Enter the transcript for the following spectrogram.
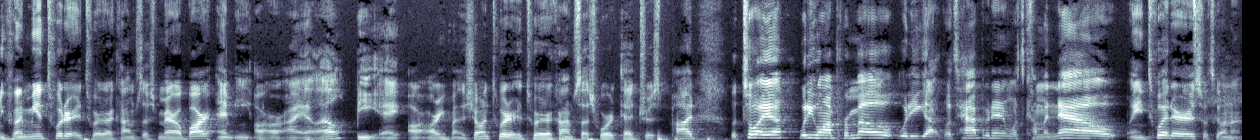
you can find me on Twitter at twitter.com slash Merrill Barr, M E R R I L L B A R R. You can find the show on Twitter at twitter.com slash Word Tetris Pod. Latoya, what do you want to promote? What do you got? What's happening? What's coming now? Any Twitters? What's going on?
